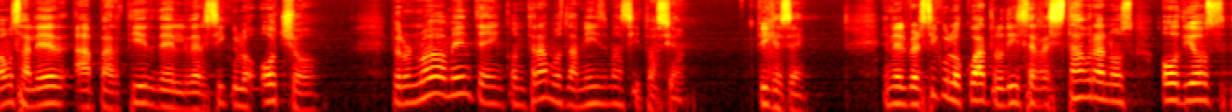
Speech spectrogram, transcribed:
vamos a leer a partir del versículo 8, pero nuevamente encontramos la misma situación. Fíjese, en el versículo 4 dice, restauranos, oh Dios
